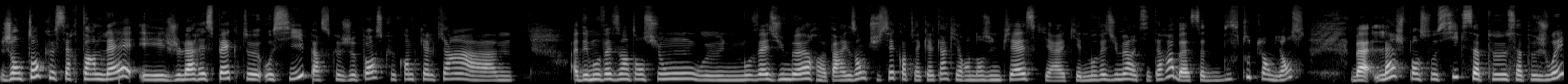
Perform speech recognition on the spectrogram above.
J'entends que certains l'aient et je la respecte aussi parce que je pense que quand quelqu'un a a des mauvaises intentions ou une mauvaise humeur, par exemple, tu sais, quand il y a quelqu'un qui rentre dans une pièce, qui a, qui a une mauvaise humeur, etc., bah, ça te bouffe toute l'ambiance. Bah, là, je pense aussi que ça peut, ça peut jouer.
